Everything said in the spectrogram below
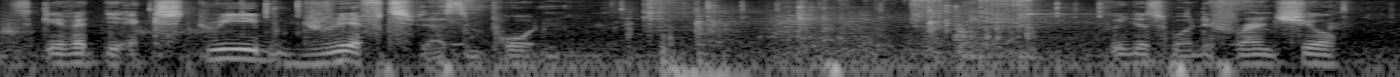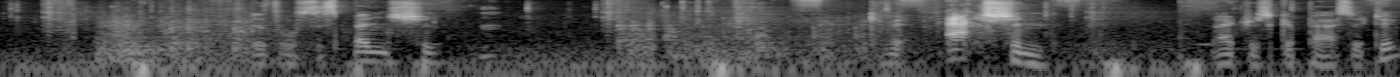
Let's give it the extreme drift. That's important. We just want differential. Adjustable suspension. Give it action. Nitrous capacity.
